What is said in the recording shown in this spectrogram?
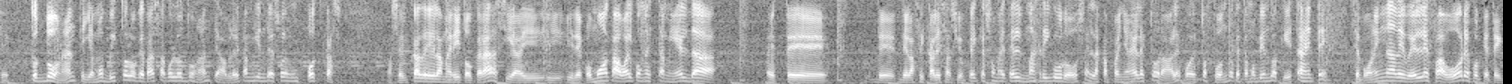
estos donantes, ya hemos visto lo que pasa con los donantes. Hablé también de eso en un podcast acerca de la meritocracia y, de cómo acabar con esta mierda este, de, la fiscalización que hay que someter más rigurosa en las campañas electorales por estos fondos que estamos viendo aquí. Esta gente se ponen a deberle favores porque te,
